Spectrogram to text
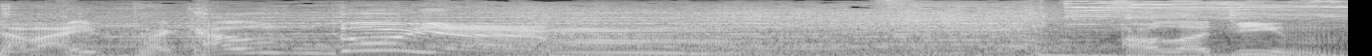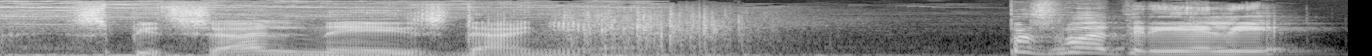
Давай поколдуем! Алладин. Специальное издание. Посмотрели.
